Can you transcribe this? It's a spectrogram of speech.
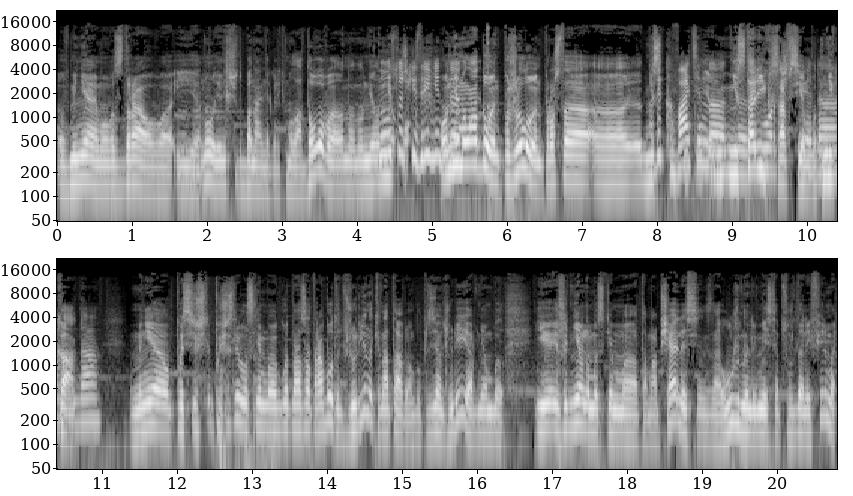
вменяемого, здравого и, Мгм. ну, я не хочу банально говорить, молодого. Он, он он Ну, не- с точки зрения... он да, не молодой, он пожилой, он просто э, не, адекватен. не, э, не старик творчестве, совсем, вот да, никак. Да. Мне посчастливилось с ним э, год назад работать в жюри на кинотавре. Он был президент жюри, я в нем был. И ежедневно мы с ним э, там общались, не знаю, ужинали вместе, обсуждали фильмы.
